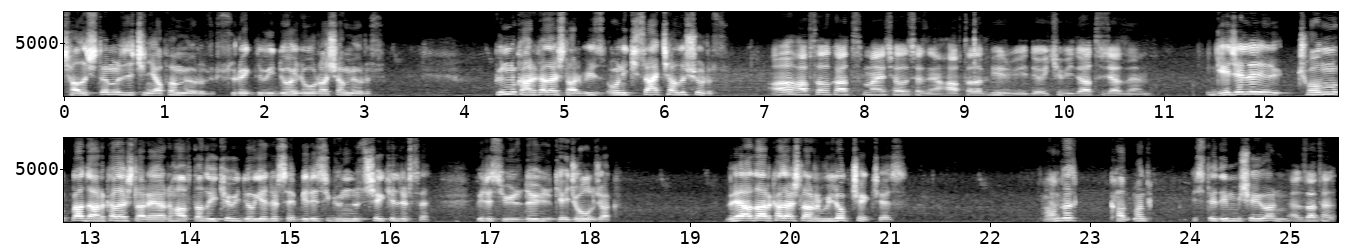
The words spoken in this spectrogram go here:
Çalıştığımız için yapamıyoruz. Sürekli video ile uğraşamıyoruz. Günlük arkadaşlar biz 12 saat çalışıyoruz. Ama haftalık atmaya çalışacağız yani. Haftada bir video, iki video atacağız yani. Geceleri çoğunlukla da arkadaşlar eğer haftada iki video gelirse birisi gündüz çekilirse birisi %100 gece olacak. Veya da arkadaşlar vlog çekeceğiz. Hamza katmak istediğin bir şey var mı? Yani zaten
